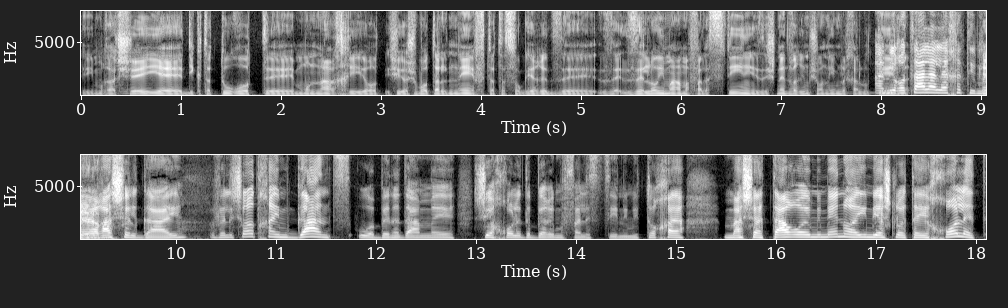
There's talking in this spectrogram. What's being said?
עם ראשי אה, דיקטטורות אה, מונרכיות שיושבות על נפט, אתה סוגר את זה, זה, זה לא עם העם הפלסטיני, זה שני דברים שונים לחלוטין. אני רוצה ללכת עם כן. ההערה של גיא, ולשאול אותך אם גנץ הוא הבן אדם אה, שיכול לדבר עם הפלסטינים. מתוך ה- מה שאתה רואה ממנו, האם יש לו את היכולת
